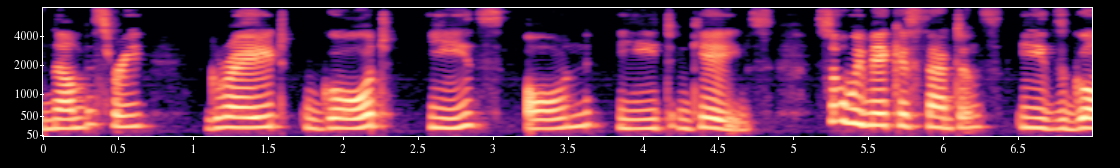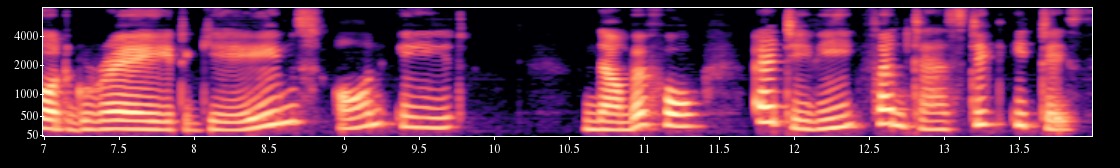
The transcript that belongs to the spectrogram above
Number three. Great God eats on it games. So we make a sentence. It's got great games on it. Number four. A TV fantastic it is.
